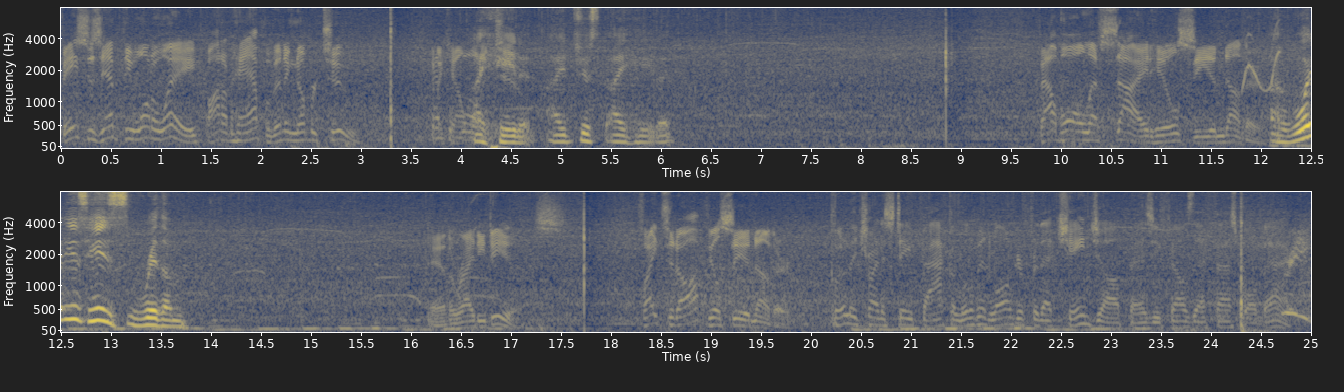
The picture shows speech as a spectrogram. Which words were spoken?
Base is empty, one away. Bottom half of inning number two. Gonna count one I hate it. I just I hate it. Foul ball left side. He'll see another. Uh, what is his rhythm? And the righty deals. Fights it off. He'll see another. Clearly trying to stay back a little bit longer for that changeup as he fouls that fastball back. Swings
